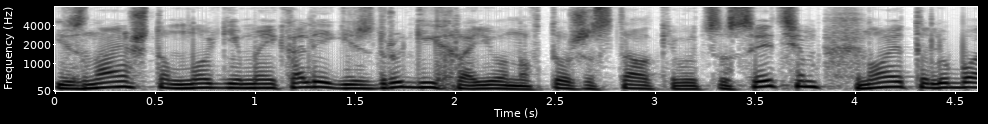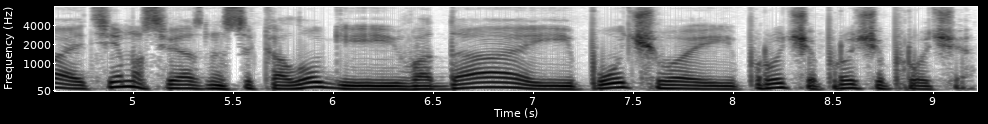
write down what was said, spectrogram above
И знаю, что многие мои коллеги из других районов тоже сталкиваются с этим. Но это любая тема, связанная с экологией, и вода, и почва, и прочее, прочее, прочее.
